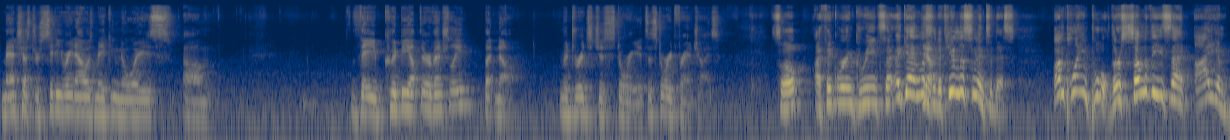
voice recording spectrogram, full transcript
Manchester City right now is making noise. Um, they could be up there eventually, but no. Madrid's just story. It's a storied franchise. So I think we're in green set. Again, listen, Yeah. if you're listening to this, I'm playing pool. There's some of these that I am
